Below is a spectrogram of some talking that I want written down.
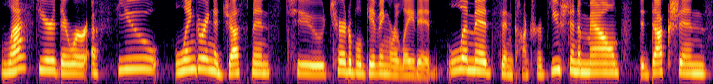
Last year, there were a few lingering adjustments to charitable giving related limits and contribution amounts, deductions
